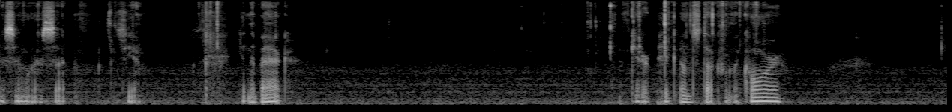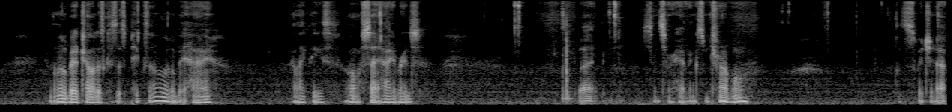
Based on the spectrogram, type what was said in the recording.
Yes, and one is set. See ya. Get in the back. Get her pick unstuck from the core. A little bit of trouble just because this pick's a little bit high. I like these all set hybrids. But since we're having some trouble, let's switch it up.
